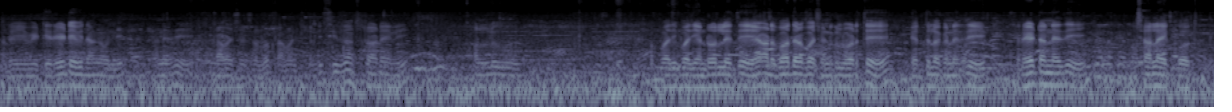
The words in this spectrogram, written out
మరి వీటి రేట్ ఏ విధంగా ఉంది అనేది కామెంట్ సెక్షన్లో కామెంట్ చేయండి. సీజన్ స్టార్ట్ అయింది. పళ్ళు పది పదిహేను రోజులు అయితే అడభద్రపా శనుకులు పడితే ఎద్దులకు అనేది రేట్ అనేది చాలా ఎక్కువ అవుతుంది.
